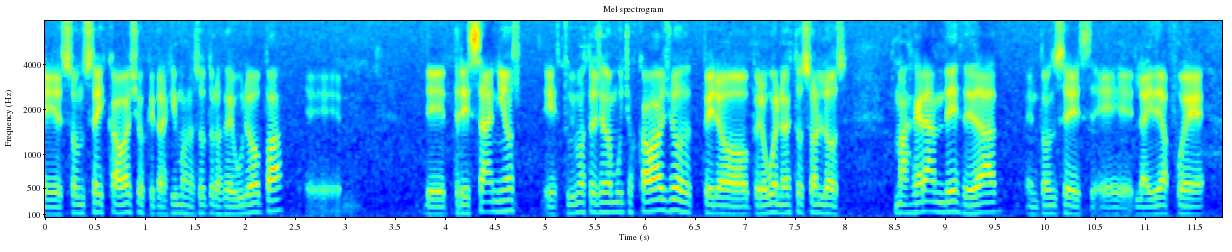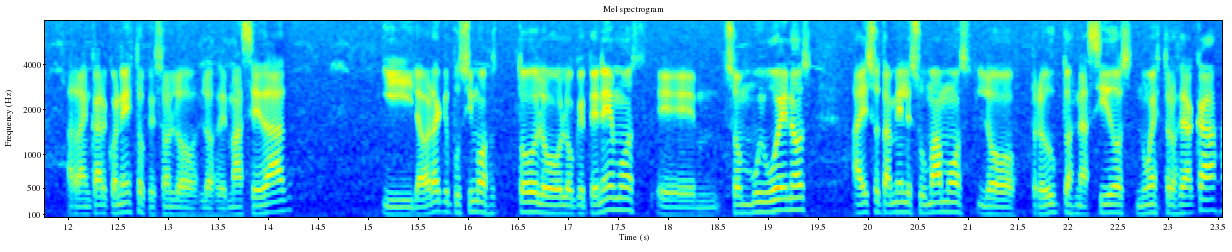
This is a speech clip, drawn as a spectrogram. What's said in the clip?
eh, son seis caballos que trajimos nosotros de Europa, de tres años, estuvimos trayendo muchos caballos, pero, pero bueno, estos son los más grandes de edad, entonces la idea fue arrancar con estos, que son los, los de más edad, y la verdad que pusimos todo lo, que tenemos, eh, son muy buenos. A eso también le sumamos los productos nacidos nuestros de acá.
